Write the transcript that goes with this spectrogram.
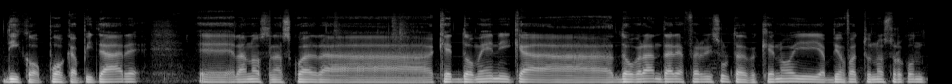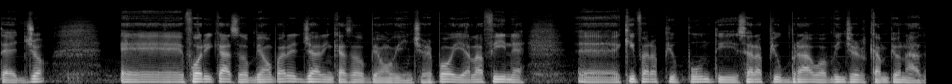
dico può capitare. eh, la nostra è una squadra che domenica dovrà andare a fare il risultato perché noi abbiamo fatto il nostro conteggio e fuori casa dobbiamo pareggiare, in casa dobbiamo vincere. Poi alla fine eh, chi farà più punti sarà più bravo a vincere il campionato.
